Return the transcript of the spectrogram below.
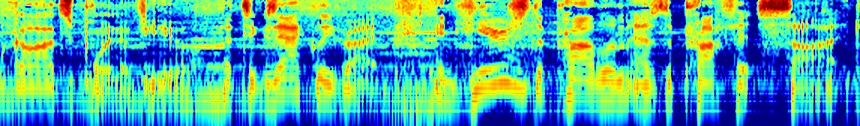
God's point of view. That's exactly right. And here's the problem as the prophets saw it.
